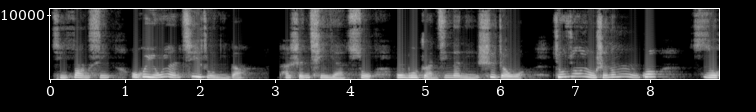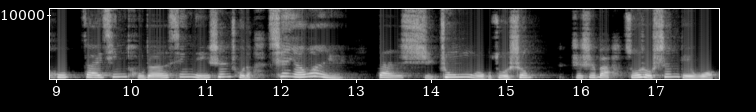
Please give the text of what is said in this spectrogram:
请放心，我会永远记住你的。”他神情严肃，目不转睛地凝视着我，炯炯有神的目光。似乎在倾吐着心灵深处的千言万语，但始终默不作声，只是把左手伸给我，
